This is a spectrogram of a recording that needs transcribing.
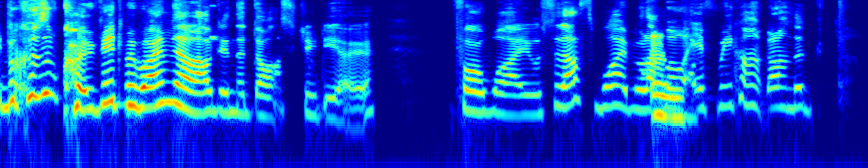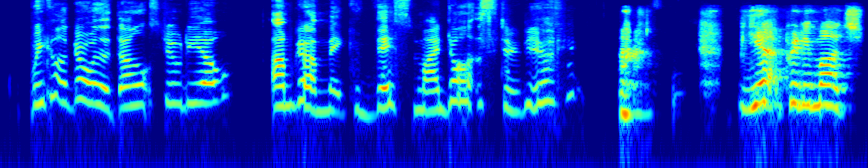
because of COVID, we weren't allowed in the dance studio for a while. So that's why we were like, Mm. well, if we can't go in the we can't go in the dance studio, I'm gonna make this my dance studio. Yeah, pretty much.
